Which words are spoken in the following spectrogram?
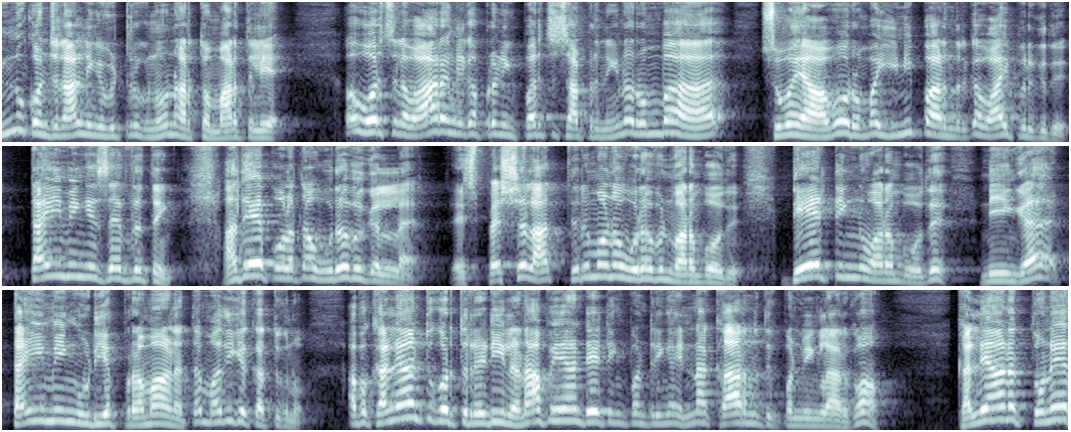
இன்னும் கொஞ்ச நாள் நீங்கள் விட்டுருக்கணும்னு அர்த்தம் மரத்துலேயே. ஒரு சில வாரங்களுக்கு அப்புறம் நீங்கள் பறித்து சாப்பிட்ருந்தீங்கன்னா ரொம்ப சுவையாகவும் ரொம்ப இனிப்பாக இருந்திருக்க வாய்ப்பு இருக்குது. டைமிங் இஸ் எவ்ரி அதே போல தான் உறவுகளில். ஸ்பெஷலாக திருமண உறவுன்னு வரும்போது டேட்டிங்னு வரும்போது நீங்கள் டைமிங் உடைய பிரமாணத்தை மதிக்க கற்றுக்கணும் அப்போ கல்யாணத்துக்கு ஒருத்தர் ரெடி இல்லைன்னா அப்போ ஏன் டேட்டிங் பண்ணுறீங்க என்ன காரணத்துக்கு பண்ணுவீங்களா இருக்கும்? கல்யாண துணையை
